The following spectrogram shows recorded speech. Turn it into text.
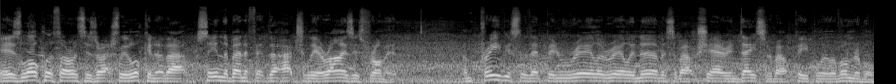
is local authorities are actually looking at that, seeing the benefit that actually arises from it and previously they've been really, really nervous about sharing data about people who are vulnerable.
